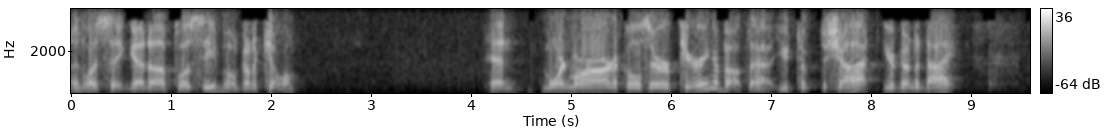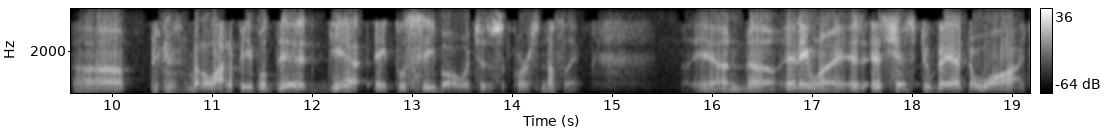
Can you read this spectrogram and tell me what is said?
unless they get a placebo, going to kill them. And more and more articles are appearing about that. You took the shot, you're going to die. Uh, but a lot of people did get a placebo, which is, of course, nothing. And uh, anyway, it, it's just too bad to watch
